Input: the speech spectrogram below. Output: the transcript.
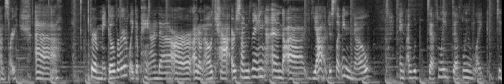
I'm sorry uh, for a makeover like a panda or I don't know a cat or something and uh, yeah just let me know and I would definitely, definitely like to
